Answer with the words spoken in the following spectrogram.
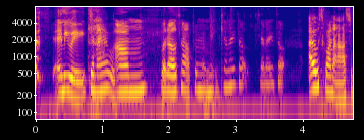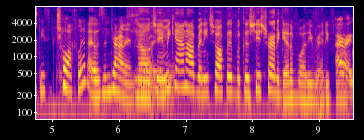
anyway, Can I have a um, what else happened with me? Can I talk? Can I talk? I was going to ask for a piece of chocolate. I wasn't trying to. No, Jamie can't have any chocolate because she's trying to get her body ready for. All right,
